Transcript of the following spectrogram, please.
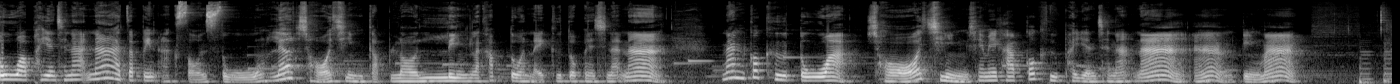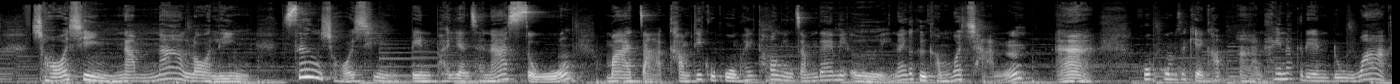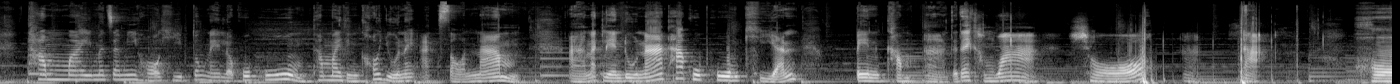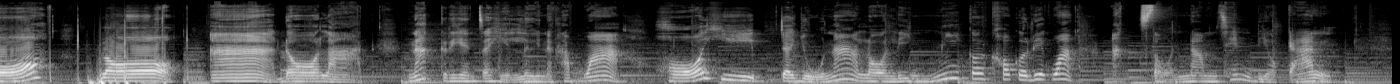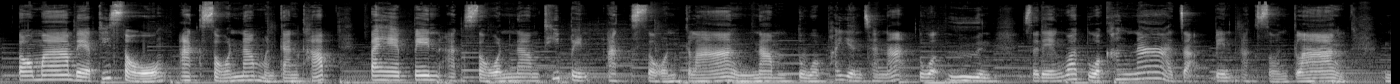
ตัวพยัญชนะหน้าจะเป็นอักษรสูง แล้วชอชิงกับลอลิงล่ะครับ ตัวไหนคือตัวพยัญชนะหน้า นั่นก็คือตัวชอชิงใช่ไหมครับ ก็คือพยัญชนะหน้าอ่าเก่งมากชอชิงนำหน้าลอลิง ซึ่งชอชิงเป็นพยัญชนะสูง มาจากคำที่ครูภูมิให้ท่องยังจำได้ไม่เอ่ย นั่นก็คือคำว่าฉันอ่าครูภูมิจะเขียนคำอ่านให้นักเรียนดูว่าทำไมมันจะมีหอหีบตรงไหนเหรอครูภูมิทำไมถึงเข้าอยู่ในอักษรนำอ่านักเรียนดูนะ ถ้าครูภูมิเขียนเป็นคำอ่านจะได้คำว่าชออะจะหอรออาดอลาด นักเรียนจะเห็นเลยนะครับว่าหอหีบจะอยู่หน้าลอลิง นี่ก็เขาก็เรียกว่า อักษรนำเช่นเดียวกัน ต่อมาแบบที่ 2 อักษรนำเหมือนกันครับ แต่เป็นอักษรนำที่เป็นอักษรกลางนำตัวพยัญชนะตัวอื่น แสดงว่าตัวข้างหน้าจะเป็นอักษรกลาง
